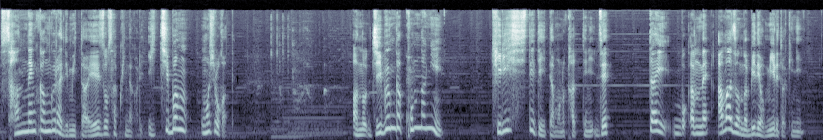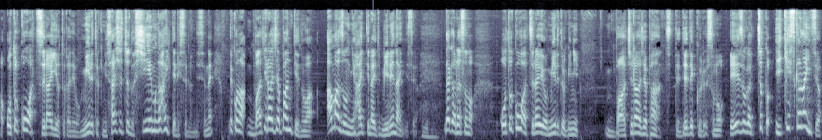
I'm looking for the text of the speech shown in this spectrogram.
3年間ぐらいで見た映像作品の中で一番面白かった。あの自分がこんなに切り捨てていたもの勝手に。絶対僕あのねアマゾンのビデオを見るときに男は辛いよとかでも見るときに最初ちょっと CM が入ったりするんですよね。で、このバチェラージャパンっていうのは Amazon に入ってないと見れないんですよ。だからその男は辛いよを見るときにバチェラージャパンっつって出てくるその映像がちょっと行き着かないんですよ。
